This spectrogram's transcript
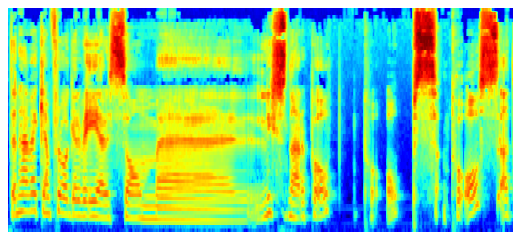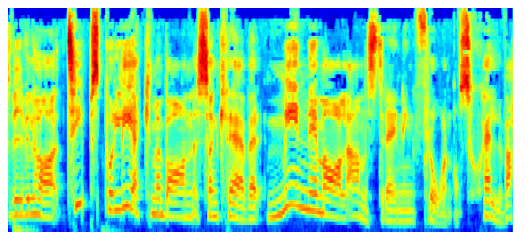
Den här veckan frågade vi er som eh, lyssnar på, på, ops, på oss att vi vill ha tips på lek med barn som kräver minimal ansträngning från oss själva.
